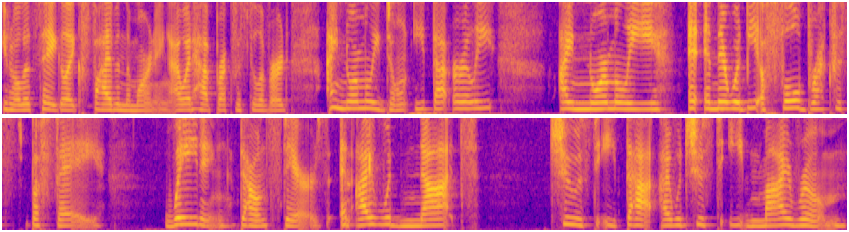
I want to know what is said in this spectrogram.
you know, let's say like five in the morning, I would have breakfast delivered. I normally don't eat that early. I normally, and there would be a full breakfast buffet waiting downstairs, and I would not choose to eat that. I would choose to eat in my room.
